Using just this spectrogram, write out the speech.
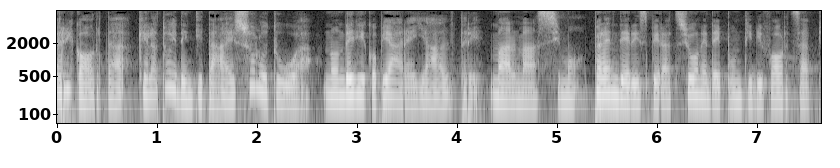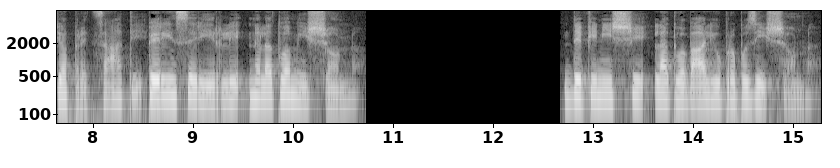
Ricorda che la tua identità è solo tua, non devi copiare gli altri, ma al massimo prendere ispirazione dai punti di forza più apprezzati per inserirli nella tua mission. Definisci la tua value proposition.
